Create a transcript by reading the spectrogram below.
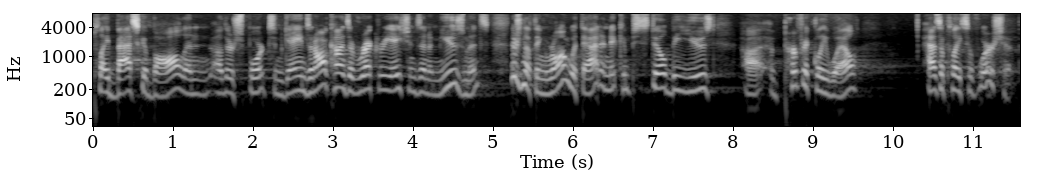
play basketball and other sports and games and all kinds of recreations and amusements. There's nothing wrong with that, and it can still be used uh, perfectly well as a place of worship.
